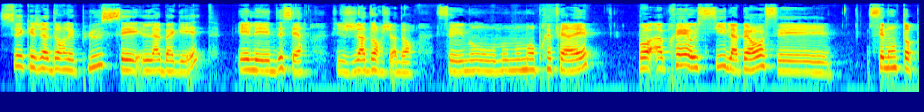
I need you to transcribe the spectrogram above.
Ce que j'adore le plus, c'est la baguette et les desserts. J'adore, j'adore. C'est mon, mon moment préféré. Bon, après aussi, l'apéro, c'est mon top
